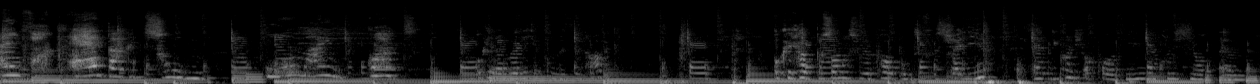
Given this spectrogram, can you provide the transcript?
Einfach Amber gezogen. Oh mein Gott. Okay, dann werde ich jetzt ein bisschen ab. Okay, ich habe besonders viele Powerpunkte für Shelly. Ähm, die konnte ich auf Power 7. Dann konnte ich noch ähm,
